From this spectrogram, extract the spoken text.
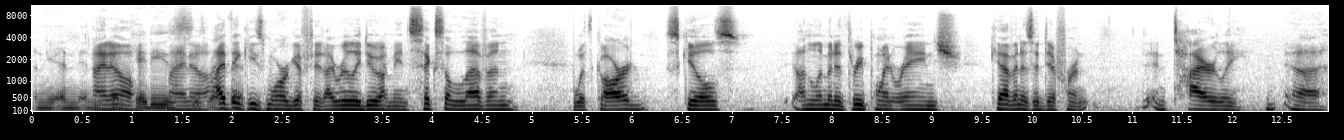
and, and, and I know. KD's I know. Right I think there. he's more gifted. I really do. I mean, 6'11 with guard skills, unlimited three point range. Kevin is a different, entirely uh,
